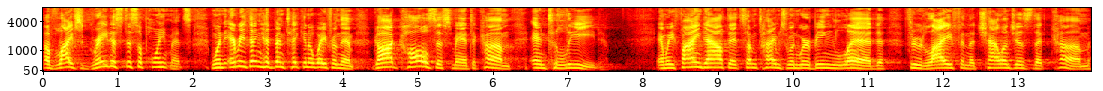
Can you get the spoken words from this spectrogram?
of life's greatest disappointments when everything had been taken away from them. God calls this man to come and to lead. And we find out that sometimes when we're being led through life and the challenges that come,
